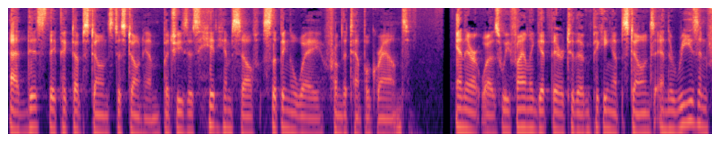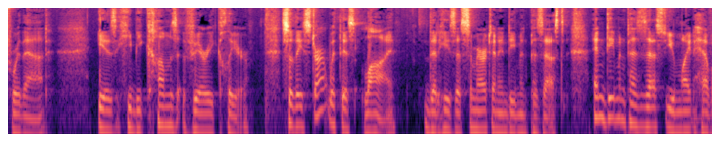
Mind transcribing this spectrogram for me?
At this they picked up stones to stone him, but Jesus hid himself, slipping away from the temple grounds. And there it was. We finally get there to them picking up stones. And the reason for that is he becomes very clear. So they start with this lie that he's a Samaritan and demon possessed. And demon possessed, you might have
